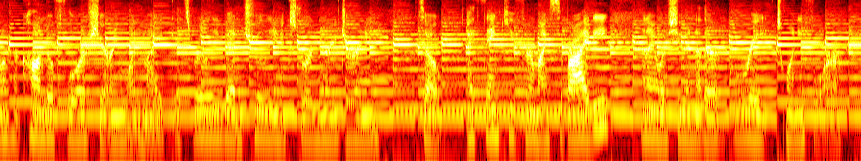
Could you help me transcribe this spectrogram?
on her condo floor sharing one mic. It's really been truly an extraordinary journey. So I thank you for my sobriety and I wish you another great 24.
